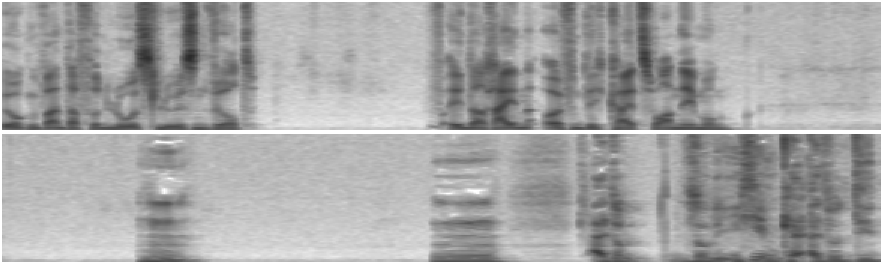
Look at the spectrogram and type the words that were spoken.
irgendwann davon loslösen wird. In der reinen Öffentlichkeitswahrnehmung. Hm. hm. Also, so wie ich ihn kenne, also die.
